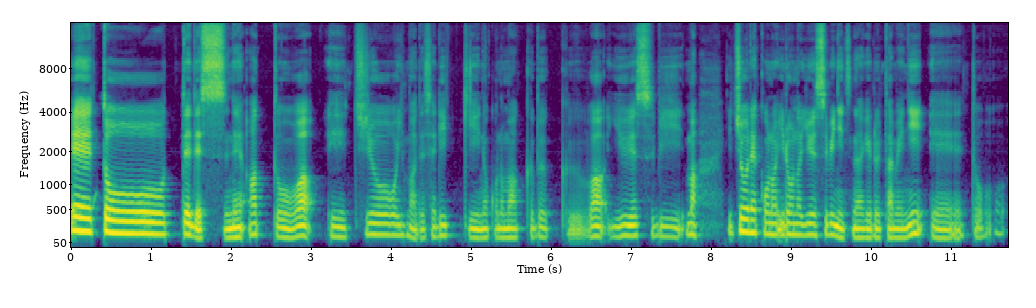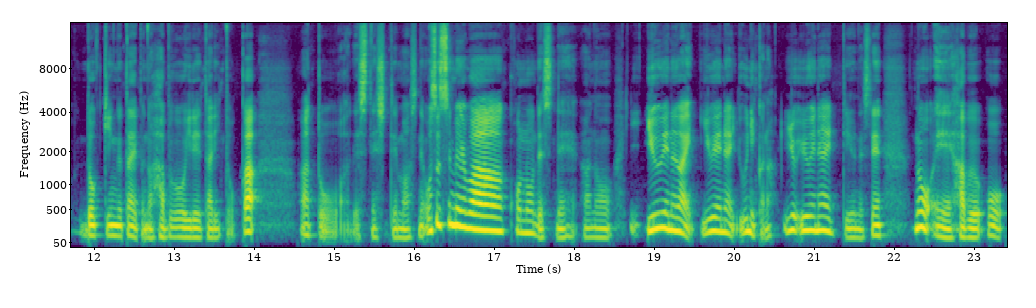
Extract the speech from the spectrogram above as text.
えっ、と、でですね、あとは、えー一応今ですね、リッキーのこの MacBook は USB、まあ、一応ね、このいろんな USB につなげるために、えっ、と、ドッキングタイプのハブを入れたりとか、あとはですね、してますね。おすすめは、このですね、あの、UNI、UNI、ウニかな ?UNI っていうんですね、の、えーハブを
